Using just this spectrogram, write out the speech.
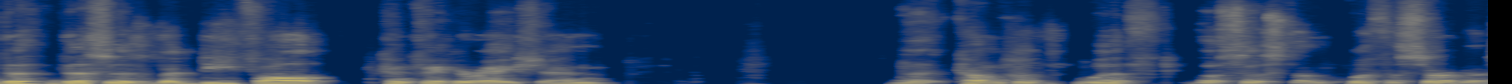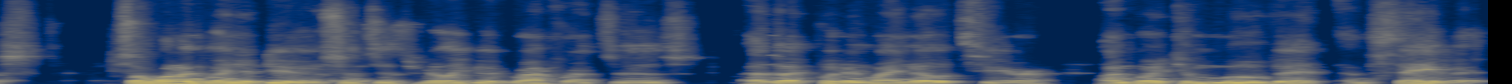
th this is the default configuration that comes with, with the system, with the service. So what I'm going to do, since it's really good references, as I put in my notes here, I'm going to move it and save it.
